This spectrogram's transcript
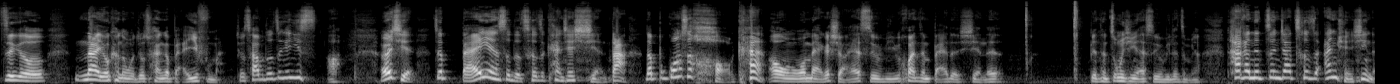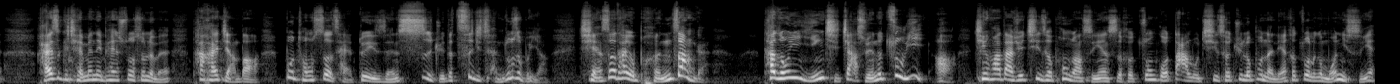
这个那有可能我就穿个白衣服嘛，就差不多这个意思啊。而且这白颜色的车子看起来显大，那不光是好看哦，我买个小 SUV 换成白的，显得 变成中型 SUV 了怎么样？它还能增加车子安全性的。还是跟前面那篇硕士论文，他还讲到，不同色彩对人视觉的刺激程度是不一样的。浅色它有膨胀感。它容易引起驾驶员的注意啊！清华大学汽车碰撞实验室和中国大陆汽车俱乐部呢联合做了个模拟实验，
